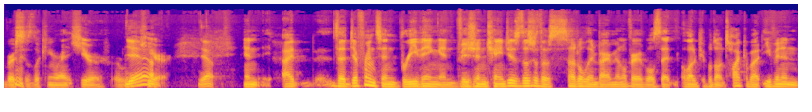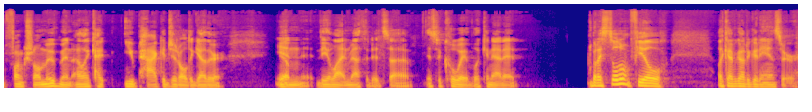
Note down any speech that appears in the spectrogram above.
versus hmm. looking right here or right yeah. here. Yeah. And I the difference in breathing and vision changes, those are those subtle environmental variables that a lot of people don't talk about, even in functional movement. I like how you package it all together in yep. the aligned method. It's a it's a cool way of looking at it. But I still don't feel like I've got a good answer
